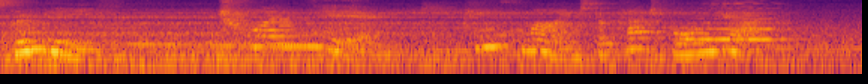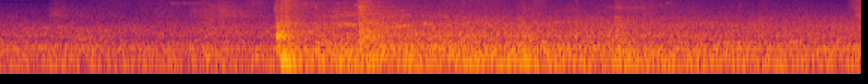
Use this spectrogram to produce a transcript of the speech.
Springy. Please mind the platform gap.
